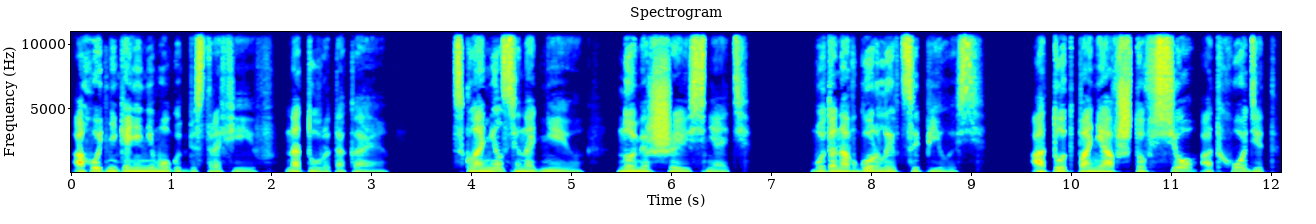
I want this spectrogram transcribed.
Охотники они не могут без трофеев. Натура такая. Склонился над нею, номер шеи снять. Вот она в горло и вцепилась. А тот, поняв, что все, отходит,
